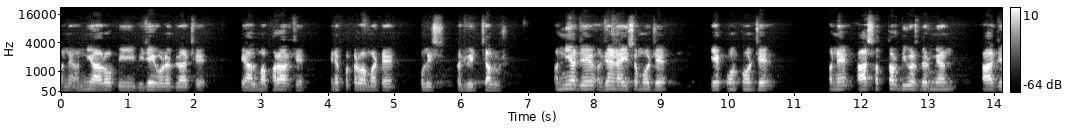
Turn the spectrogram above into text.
અને અન્ય આરોપી વિજય વડોદરા છે, એ હાલમાં ફરાર છે, એને પકડવા માટે પોલીસ તજવીજ ચાલુ છે. અન્ય જે અજાણ્યા ઇસમો છે, એ કોણ કોણ છે અને આ સત્તર દિવસ દરમિયાન આ જે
